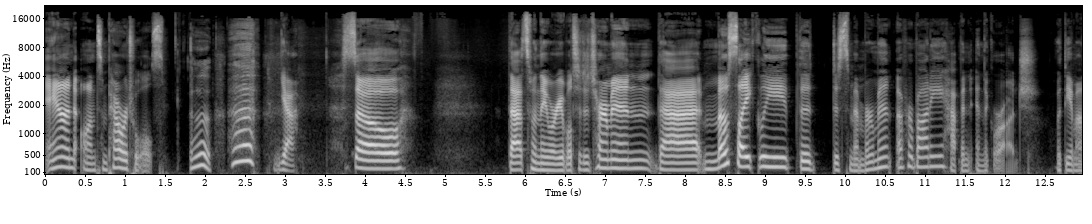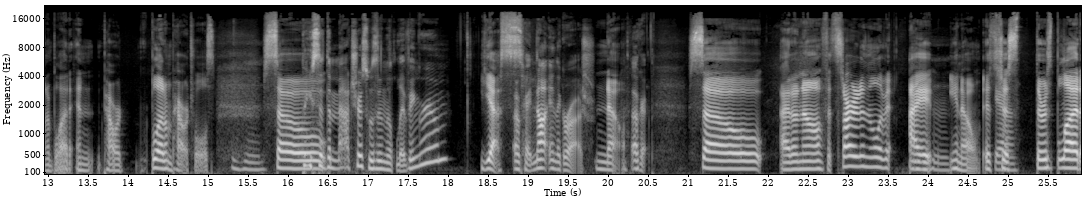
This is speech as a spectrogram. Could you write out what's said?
and on some power tools. Ah. Yeah. So that's when they were able to determine that most likely the dismemberment of her body happened in the garage with the amount of blood and power blood on power tools. So But you said the mattress was in the living room? yes. Okay, not in the garage. No. Okay. So I don't know if it started in the living. I, Mhm. you know, it's Yeah. just there's blood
